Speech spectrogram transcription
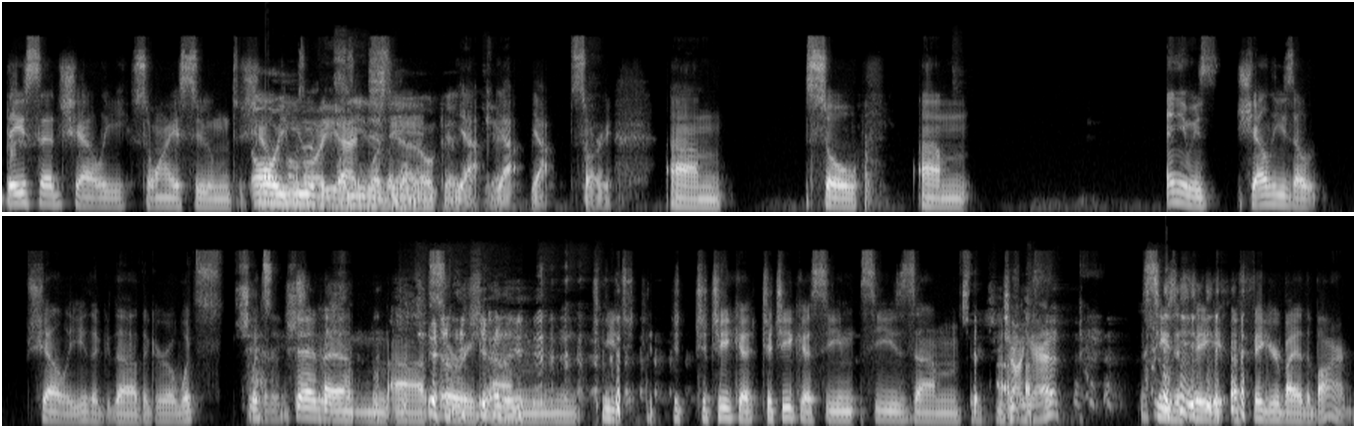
they said Shelly, so I assumed Oh, Shelly you was, Oh, was, yeah, was, was a woman. Okay, Yeah, okay. yeah, yeah. Sorry. Um so um anyways, Shelly's out Shelly, the the the girl, what's what's Shelly, Shelly. um uh Shelly, sorry, Shelly. um Chi- Chi- Chichika Chichika seem, sees um a- a sees a figure a figure by the barn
